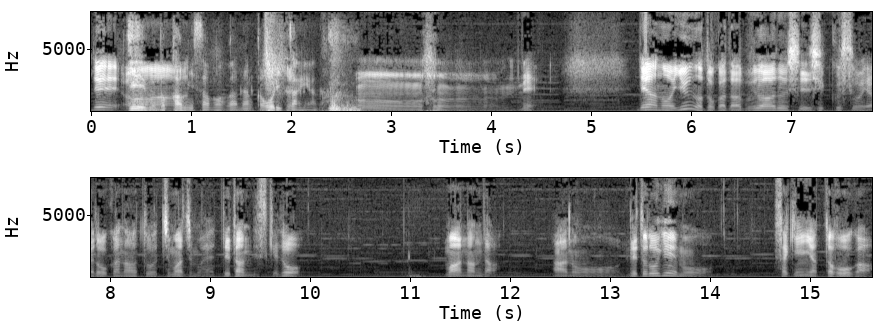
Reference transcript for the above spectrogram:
で、ゲームのあ神様がなんか降りたんやな。うーん、ね。で、あの、ユーノとか WRC6 をやろうかなと、ちまちまやってたんですけど、まあなんだ、あの、レトロゲームを先にやった方が、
